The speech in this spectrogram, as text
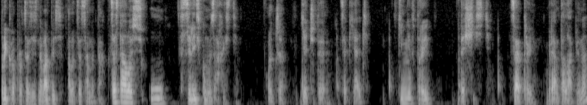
Прикро про це зізнаватись, але це саме так. Це сталося у сицилійському захисті. Отже, Є4 це 5, кінь F3, D6. С3 варіанта Лапіна,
